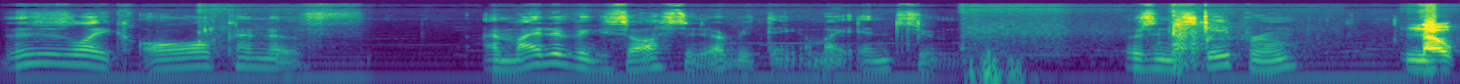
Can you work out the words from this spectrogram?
This is like all kind of. I might have exhausted everything. I might end soon. There's an escape room. Nope.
